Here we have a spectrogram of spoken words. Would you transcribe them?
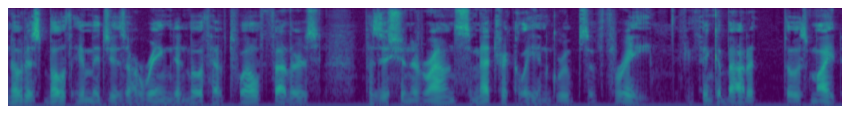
Notice both images are ringed and both have 12 feathers positioned around symmetrically in groups of three. If you think about it, those might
